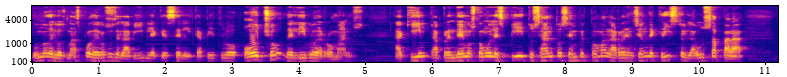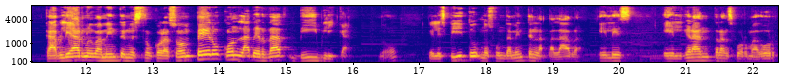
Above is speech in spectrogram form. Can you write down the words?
uno de los más poderosos de la Biblia, que es el capítulo 8 del libro de Romanos. Aquí aprendemos cómo el Espíritu Santo siempre toma la redención de Cristo y la usa para cablear nuevamente nuestro corazón, pero con la verdad bíblica. El Espíritu nos fundamenta en la palabra. Él es el gran transformador.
